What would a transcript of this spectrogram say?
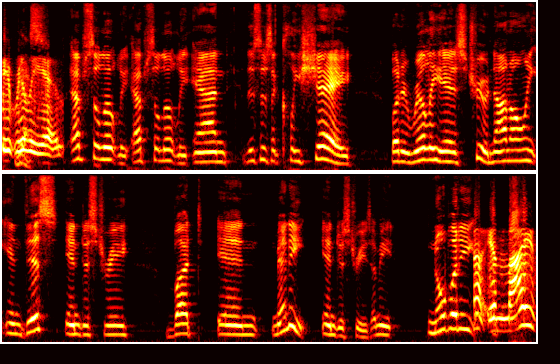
It really Yes. is. Absolutely, absolutely. And this is a cliche, but it really is true, not only in this industry, but in many industries. I mean, nobody Uh, In life,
